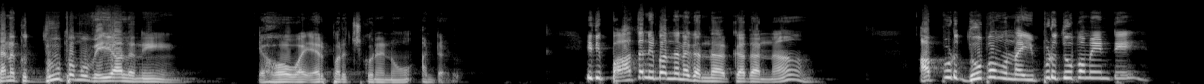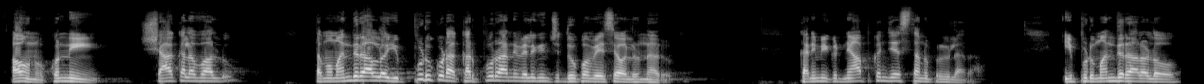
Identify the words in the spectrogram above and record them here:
తనకు ధూపము వేయాలని యహోవ ఏర్పరచుకునేను అంటాడు. ఇది పాత నిబంధన కదా కదన్నా? అప్పుడు ధూపం ఉన్నాయి ఇప్పుడు ధూపం ఏంటి? అవును కొన్ని శాఖల వాళ్ళు తమ మందిరాల్లో ఇప్పుడు కూడా కర్పూరాన్ని వెలిగించి ధూపం వేసేవాళ్ళు ఉన్నారు. కానీ మీకు జ్ఞాపకం చేస్తాను ప్రియులారా ఇప్పుడు మందిరాలలో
